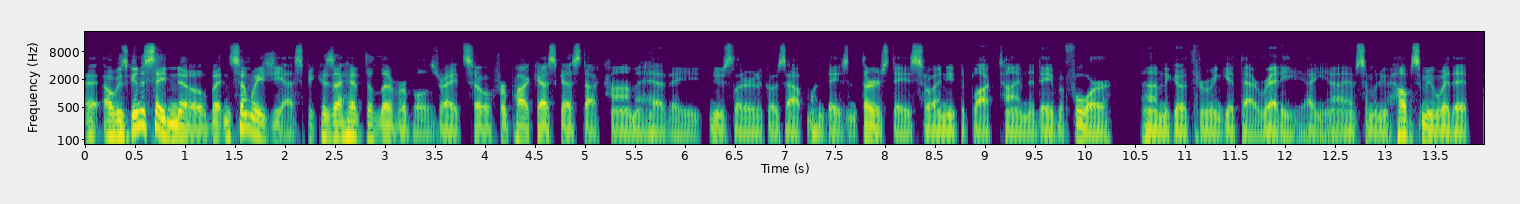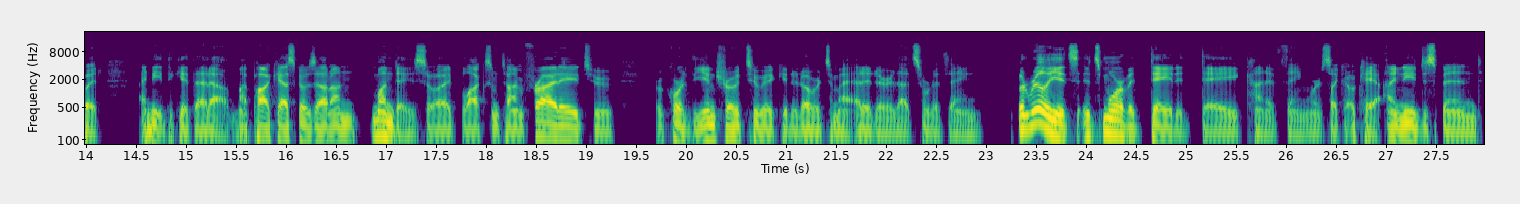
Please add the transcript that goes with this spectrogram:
I, I was going to say no but in some ways yes because i have deliverables right so for podcastguest.com i have a newsletter that goes out mondays and thursdays so i need to block time the day before um, to go through and get that ready. I, you know i have someone who helps me with it but i need to get that out. My podcast goes out on mondays so i block some time friday to record the intro to it get it over to my editor that sort of thing. But really it's it's more of a day to day kind of thing where it's like okay i need to spend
